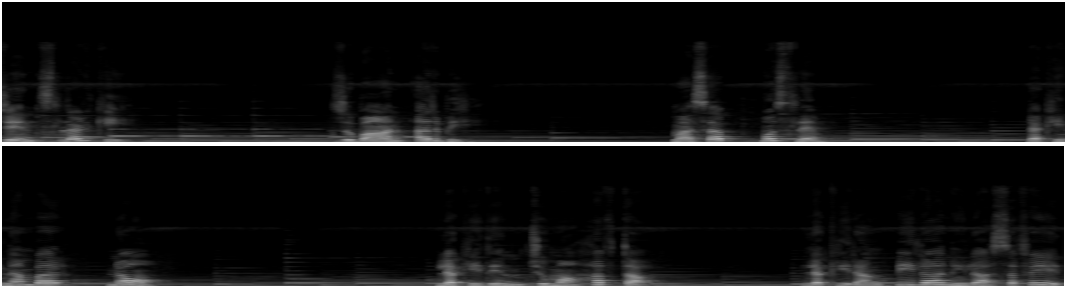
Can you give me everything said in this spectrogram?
जिन्स लड़की। ज़ुबान अरबी। मज़हब मुस्लिम। लकी नंबर नौ। लकी दिन जुमा हफ़्ता। लकी रंग पीला, नीला, सफ़ेद।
